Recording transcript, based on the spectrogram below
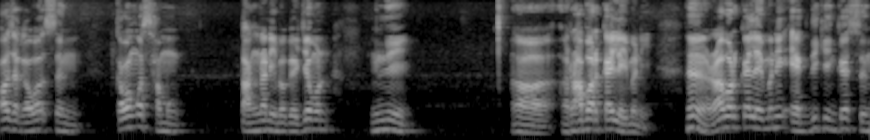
ajaka wa sung kabangma samung tangnani bagai jemon ni rubber কাইলাইমানি হ্যাঁ রাবার কাইলাইমানি একদিকে ইনকে সং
